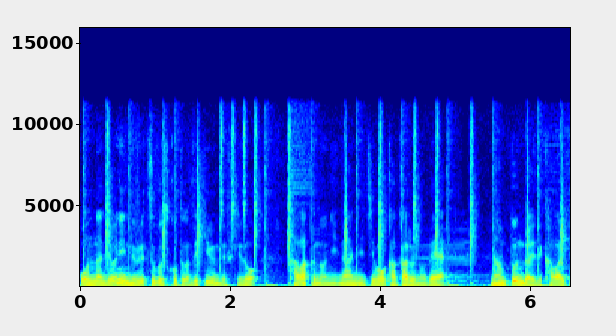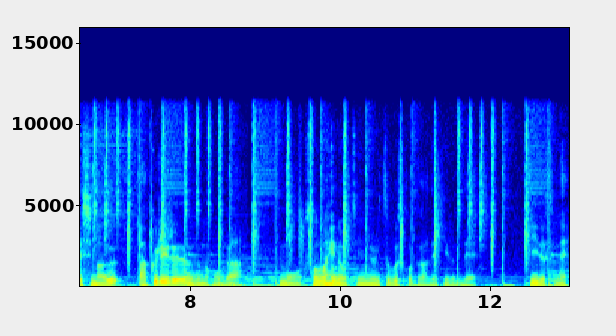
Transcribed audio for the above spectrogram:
同じように塗りつぶすことができるんですけど乾くのに何日もかかるので何分台で乾いてしまうアクリル絵の具の方がもうその日のうちに塗りつぶすことができるんでいいですね。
